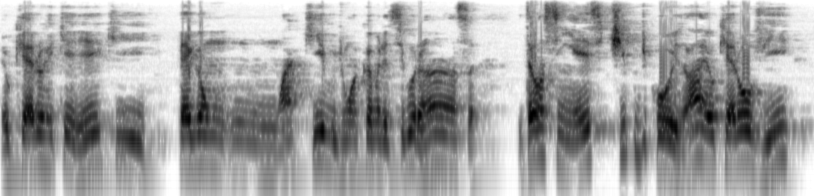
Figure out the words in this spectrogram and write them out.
eu quero requerer que pega um, um arquivo de uma câmera de segurança. Então, assim, esse tipo de coisa. Ah, eu quero ouvir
